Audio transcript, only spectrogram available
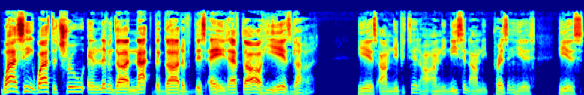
Why is he why is the true and living God not the God of this age? After all, he is God. He is omnipotent, omniscient, omnipresent. He is he is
